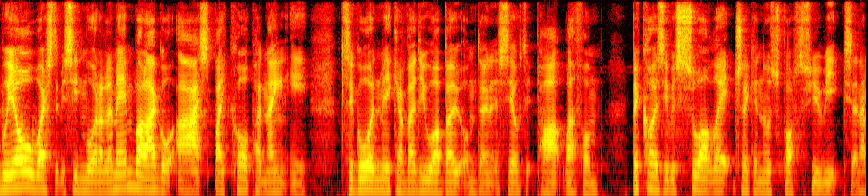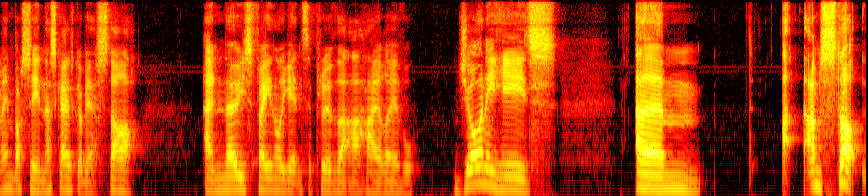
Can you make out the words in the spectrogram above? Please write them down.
we all wish that we'd seen more. I remember I got asked by Copa 90 to go and make a video about him down at Celtic Park with him because he was so electric in those first few weeks. And I remember saying, this guy's going to be a star. And now he's finally getting to prove that at a high level. Johnny Hayes, um, I, am stuck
